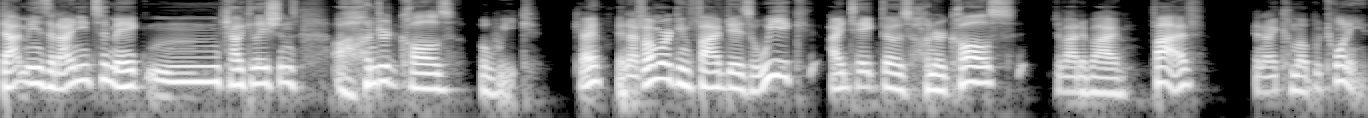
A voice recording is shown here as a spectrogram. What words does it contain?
that means that I need to make mm, calculations 100 calls a week. Okay. And if I'm working five days a week, I take those 100 calls divided by five and I come up with 20.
